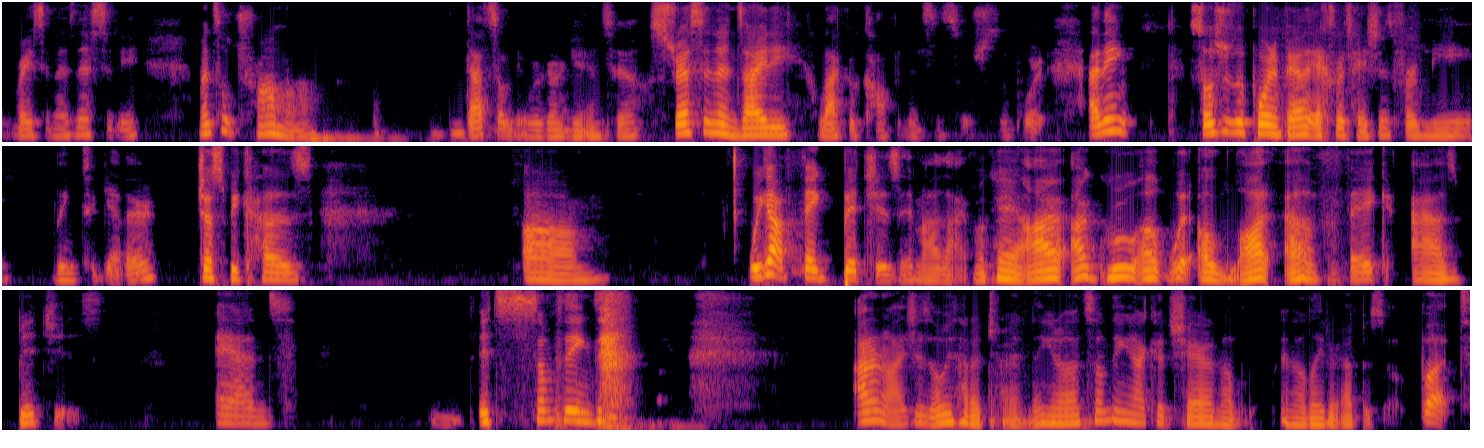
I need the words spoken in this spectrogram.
race and ethnicity. Mental trauma. That's something we're going to get into. Stress and anxiety, lack of confidence, and social support. I think social support and family expectations for me link together just because um we got fake bitches in my life. Okay, I I grew up with a lot of fake ass bitches, and it's something that I don't know. I just always had a trend. You know, that's something I could share in a in a later episode. But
